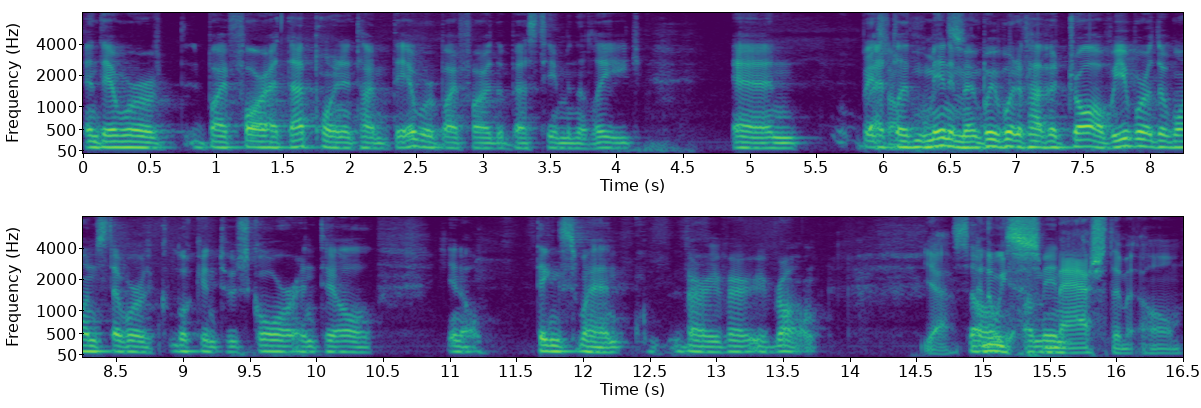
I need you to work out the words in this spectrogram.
and they were by far at that point in time they were by far the best team in the league, and Based at the points. minimum we would have had a draw. We were the ones that were looking to score until, you know, things went very very wrong. yeah. So, and then we I mean- smashed them at home.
